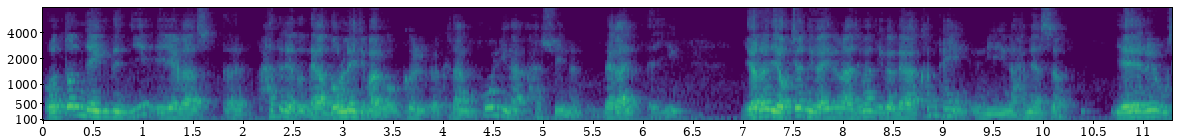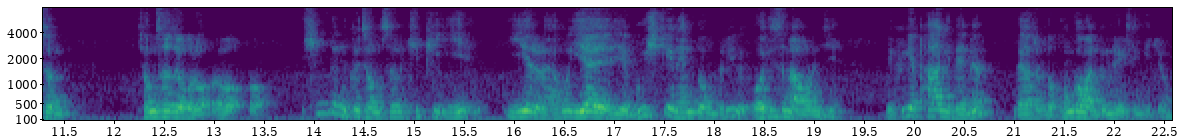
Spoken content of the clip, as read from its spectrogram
어, 떤 얘기든지 얘가 어, 하더라도 내가 놀래지 말고 그걸 그냥 홀딩 할 수 있는 내가 이- 여러 역전이가 일어나지만 이걸 내가 컨테이닝 하면서 얘를 우선 정서적으로 어, 어, 힘든 그 정서를 깊이 이, 이해 를 하고 이 아이의 무의식적인 행동들이 어디서 나오는지 그게 파악이 되면 내가 좀 더 공감할 능력이 생기죠.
